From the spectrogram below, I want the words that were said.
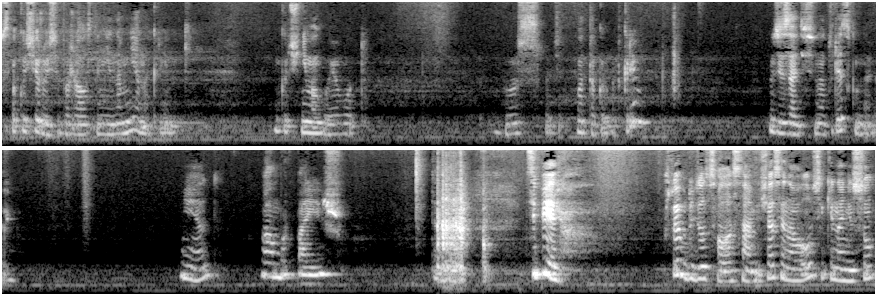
Сфокусируйся, пожалуйста, не на мне, а на кремике. Ну, короче, не могу я. Вот. Господи. Вот такой вот крем. Здесь сзади все на турецком, наверное. Нет. Гамбург, Париж. Так. Теперь, что я буду делать с волосами? Сейчас я на волосики нанесу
